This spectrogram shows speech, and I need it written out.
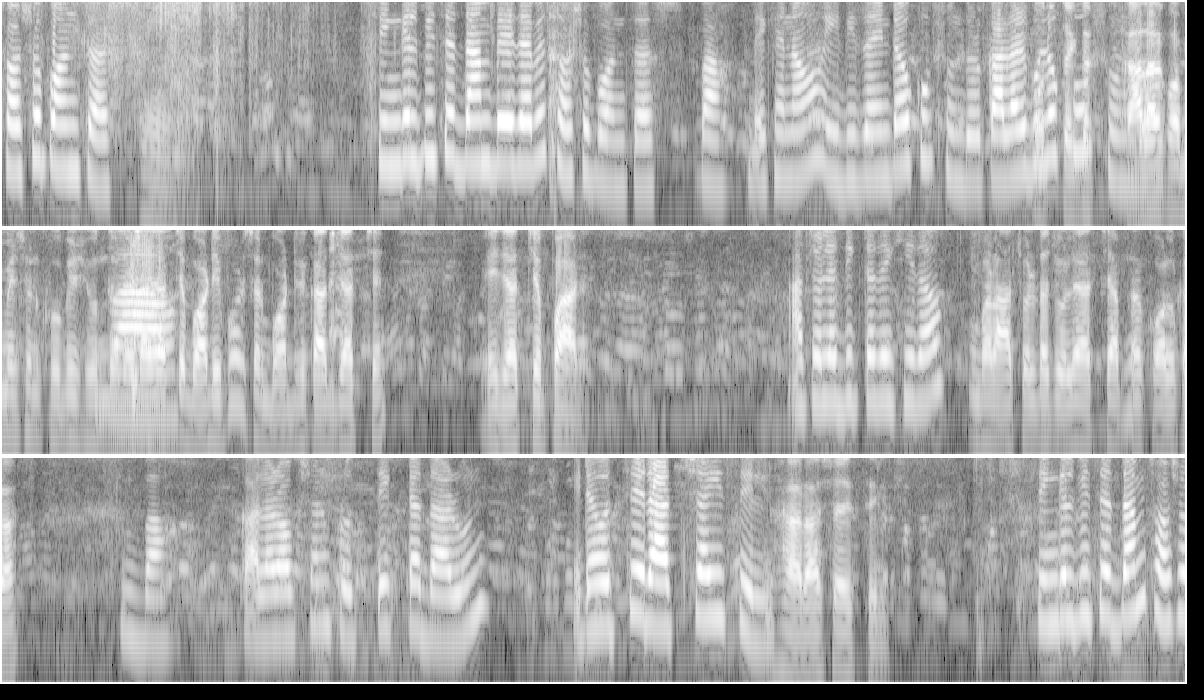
ছশো পঞ্চাশ। সিঙ্গেল পিসের দাম পেয়ে যাবে ছশো পঞ্চাশ। বাহ দেখে নাও এই ডিজাইনটাও খুব সুন্দর। কালারগুলো খুব সুন্দর। কালার কম্বিনেশন খুবই সুন্দর. এটা যাচ্ছে বডি পোর্শন বডির কাজ যাচ্ছে। এই যাচ্ছে পার আঁচলের দিকটা দেখিয়ে দাও। এবার আঁচলটা চলে যাচ্ছে আপনার কলকা। বাহ কালার অপশন প্রত্যেকটা দারুণ। এটা হচ্ছে রাজশাহী সিল্ক। হ্যাঁ রাজশাহী সিল্ক। সিঙ্গেল পিসের দাম ছশো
